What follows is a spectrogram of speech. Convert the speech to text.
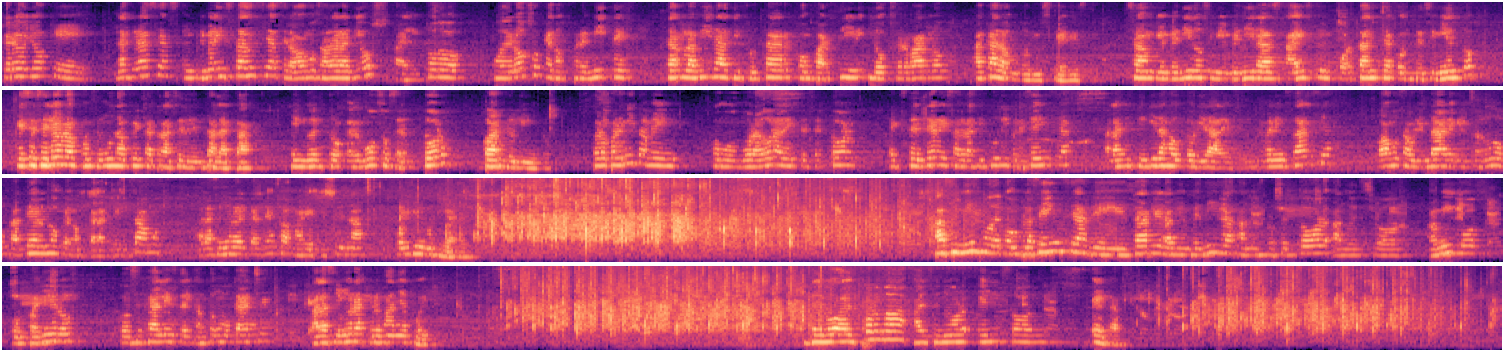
Creo yo que las gracias en primera instancia se las vamos a dar a Dios, al Todopoderoso que nos permite dar la vida, disfrutar, compartir y observarlo a cada uno de ustedes. Sean bienvenidos y bienvenidas a este importante acontecimiento que se celebra pues en una fecha trascendental acá, en nuestro hermoso sector Barrio Lindo. Pero permítame, como moradora de este sector, extender esa gratitud y presencia a las distinguidas autoridades. En primera instancia, vamos a brindar el saludo fraterno que nos caracterizamos a la señora alcaldesa María Cristina Holguín Gutiérrez. Asimismo, de complacencia, de darle la bienvenida a nuestro sector, a nuestros amigos, compañeros, concejales del Cantón Mocache, a la señora Germania Cuello. De igual forma, al señor Edison Edgar.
